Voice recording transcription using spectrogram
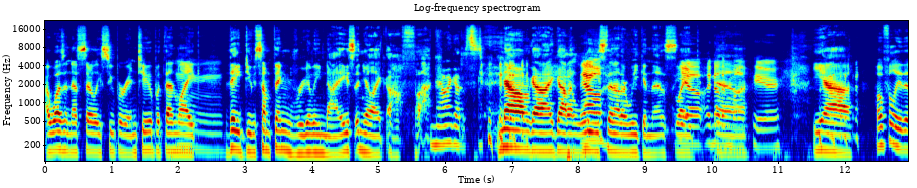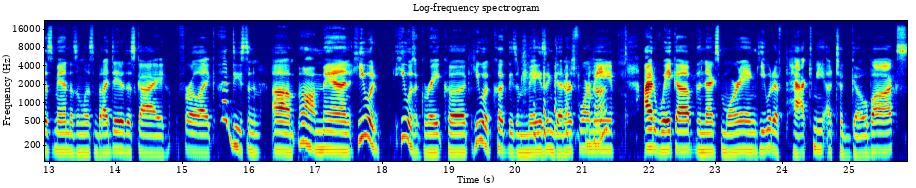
I wasn't necessarily super into, but then like Mm. they do something really nice, and you're like, oh fuck. now I gotta stay. now I'm gonna I got at Now- least another week in this. Like yeah, another uh, month here. Yeah. Hopefully this man doesn't listen, but I dated this guy for like a decent um oh man, he would he was a great cook. He would cook these amazing dinners for me. Uh-huh. I'd wake up the next morning. He would have packed me a to-go box.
